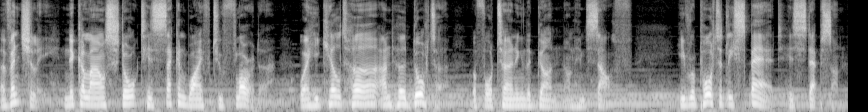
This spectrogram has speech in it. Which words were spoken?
Eventually, Nicolaou stalked his second wife to Florida, where he killed her and her daughter before turning the gun on himself. He reportedly spared his stepson.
